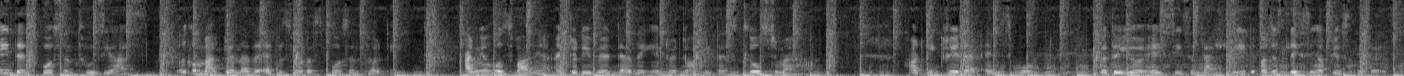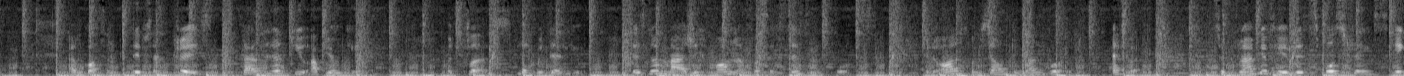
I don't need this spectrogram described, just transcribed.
Hey there, sports enthusiasts. Welcome back to another episode of Sports in 30. I'm your host Vanya, and today we're delving into a topic that's close to my heart how to be great at any sport, whether you're a seasoned athlete or just lacing up your sneakers. I've got some tips and tricks that'll help you up your game. But first, let me tell you, there's no magic formula for success in sports. It all comes down to one word effort. So grab your favorite sports drinks, kick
